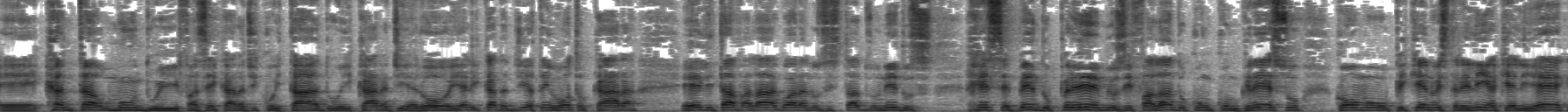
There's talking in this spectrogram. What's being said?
é, cantar o mundo e fazer cara de coitado e cara de herói. Ele cada dia tem outro cara. Ele estava lá agora nos Estados Unidos recebendo prêmios e falando com o Congresso como pequeno estrelinha que ele é.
